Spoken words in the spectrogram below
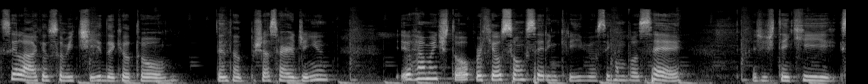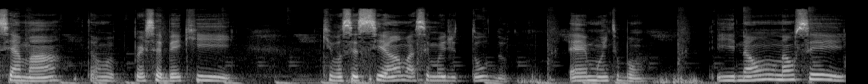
sei lá, que eu sou metida, que eu tô tentando puxar sardinha. Eu realmente estou, porque eu sou um ser incrível, assim como você é. A gente tem que se amar, então perceber que que você se ama acima de tudo é muito bom. E não não se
